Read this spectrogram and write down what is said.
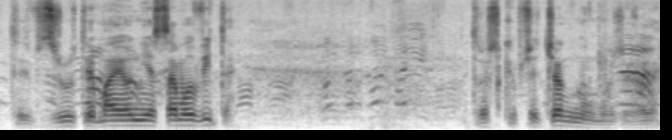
Te wrzuty mają niesamowite. Troszkę przeciągnął może, ale...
